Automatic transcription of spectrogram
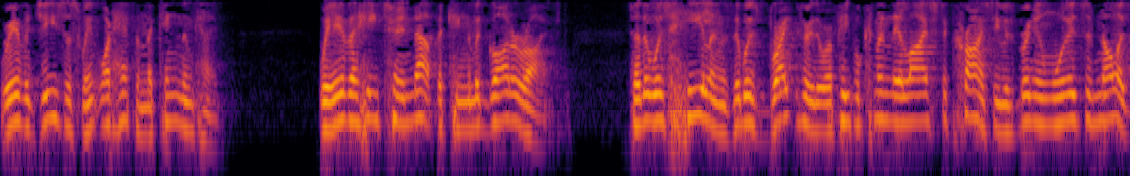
Wherever Jesus went, what happened? The kingdom came. Wherever He turned up, the kingdom of God arrived. So there was healings, there was breakthrough, there were people committing their lives to Christ. He was bringing words of knowledge.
